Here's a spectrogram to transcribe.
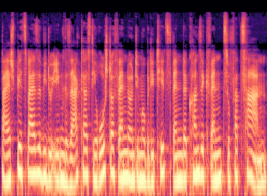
Beispielsweise, wie du eben gesagt hast, die Rohstoffwende und die Mobilitätswende konsequent zu verzahnen.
